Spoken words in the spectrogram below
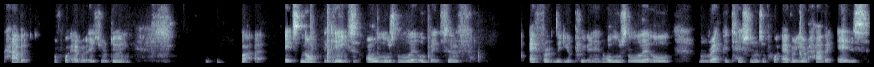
habit of whatever it is you're doing. But uh, it's not the case. All those little bits of effort that you're putting in, all those little repetitions of whatever your habit is,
